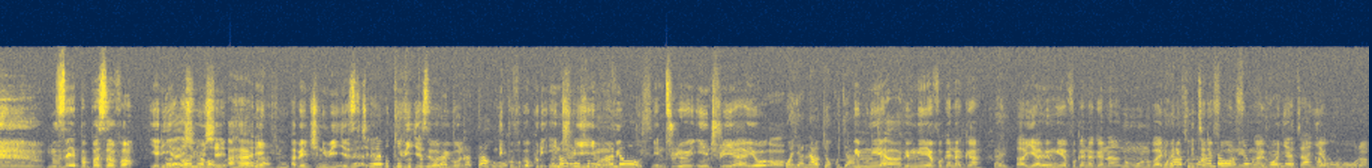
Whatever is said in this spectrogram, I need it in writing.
muzehe papa sava yari yashyushye ahari abenshi ntibigeze ntibigeze babibona. ndi kuvuga kuri uzi y'iyi intro intro yayo ah, bimwe bimwe yavuganaga ya bimwe yavuganaga na- n'umuntu bari bari kuri telefone mwabibonye yatangiye mpaka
